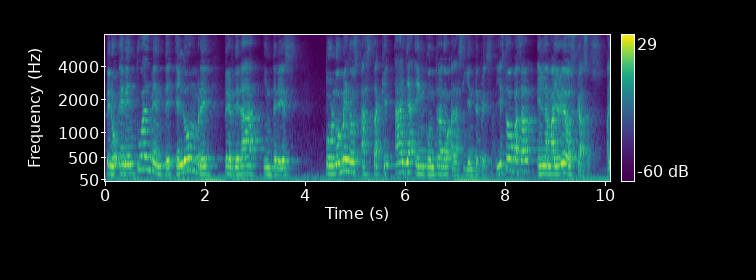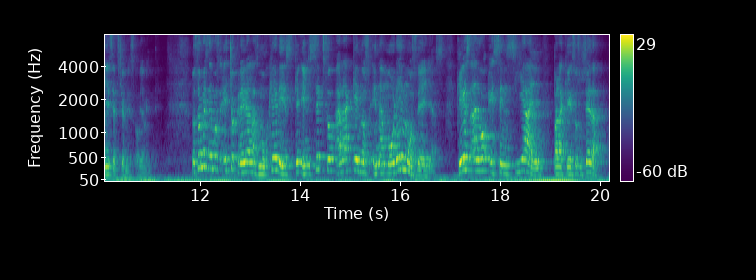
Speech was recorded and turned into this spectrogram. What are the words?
pero eventualmente el hombre perderá interés por lo menos hasta que haya encontrado a la siguiente presa. Y esto va a pasar en la mayoría de los casos. Hay excepciones, obviamente. Los hombres hemos hecho creer a las mujeres que el sexo hará que nos enamoremos de ellas, que es algo esencial para que eso suceda,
